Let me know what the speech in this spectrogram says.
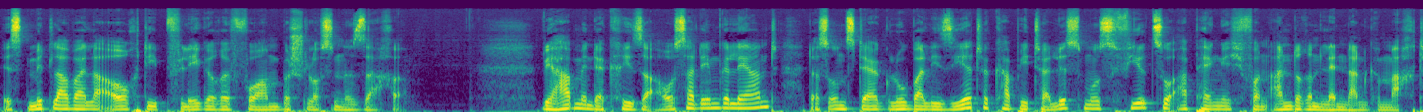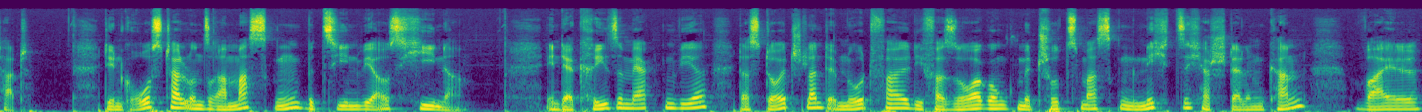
ist mittlerweile auch die Pflegereform beschlossene Sache. Wir haben in der Krise außerdem gelernt, dass uns der globalisierte Kapitalismus viel zu abhängig von anderen Ländern gemacht hat. Den Großteil unserer Masken beziehen wir aus China. In der Krise merkten wir, dass Deutschland im Notfall die Versorgung mit Schutzmasken nicht sicherstellen kann, weil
